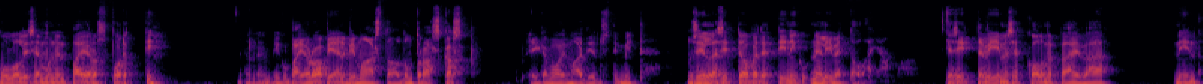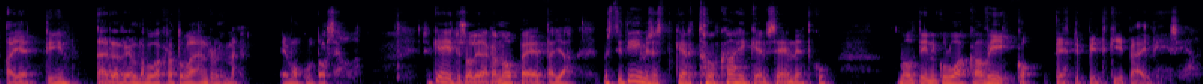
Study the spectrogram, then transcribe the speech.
mulla oli semmoinen Pajorosportti, niin kuin Pajoroa pienempi maastoauto, mutta raskas, eikä voimaa tietysti mitään. No sillä sitten opetettiin niin kuin ajamaan. Ja sitten viimeiset kolme päivää niin ajettiin RRLtä vuokratulla N-ryhmän Evo Kutosella. Se kehitys oli aika nopeeta ja sitten ihmisestä kertoo kaiken sen, että kun me oltiin niin kuin luokkaa viikko tehty pitkiä päiviä siellä.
